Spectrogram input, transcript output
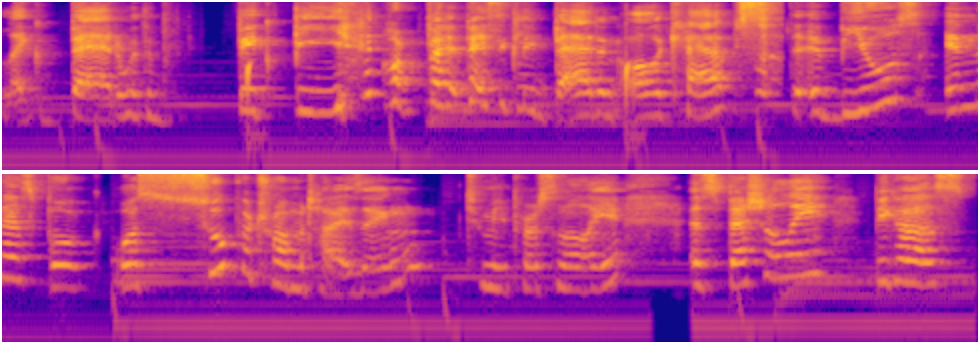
Like bad with a big B, or basically bad in all caps. The abuse in this book was super traumatizing to me personally, especially because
